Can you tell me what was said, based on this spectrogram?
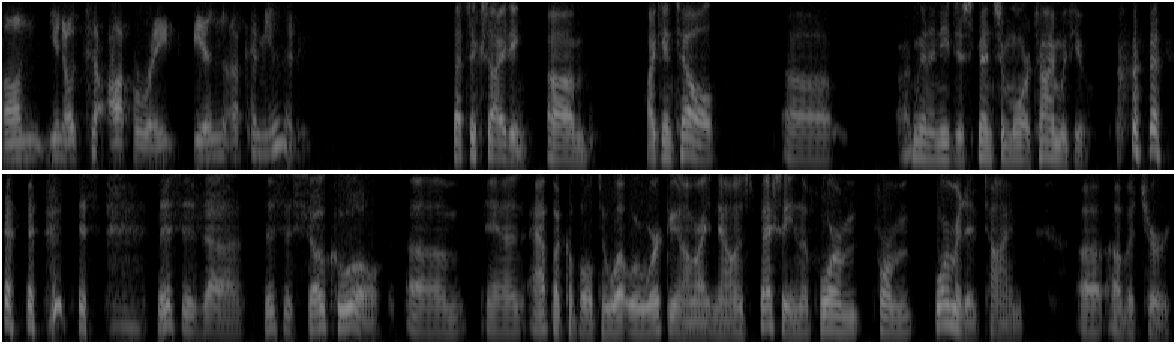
um, you know, to operate in a community. That's exciting. Um, I can tell uh, I'm going to need to spend some more time with you. this, this is uh, this is so cool um, and applicable to what we're working on right now, especially in the form, form formative time uh, of a church.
